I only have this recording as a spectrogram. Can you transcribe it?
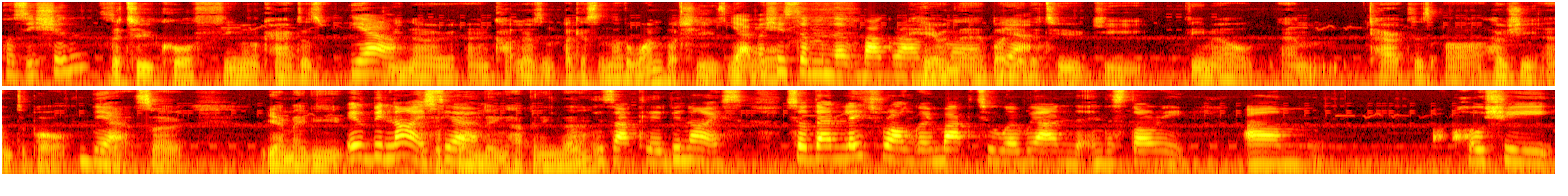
positions the two core female characters yeah we know, and Cutler's, I guess, another one, but she's yeah but she's in the background here and more. there. But yeah. yeah the two key female um, characters are Hoshi and T'Pol. Yeah. so yeah, maybe it'd be nice yeah. bonding happening there. exactly it'd be nice. So then later on going back to where we are in the, in the story um hoshi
